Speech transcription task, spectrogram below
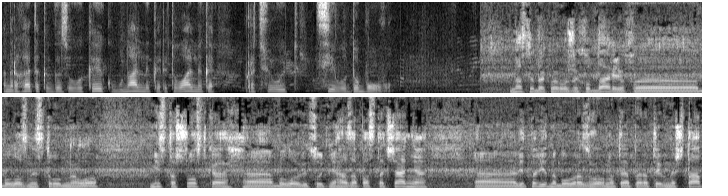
енергетики, газовики, комунальники, рятувальники працюють цілодобово. Внаслідок ворожих ударів е, було знеструмлено місто Шостка, е, було відсутнє газопостачання. Е, Відповідно, був розгорнутий оперативний штаб,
